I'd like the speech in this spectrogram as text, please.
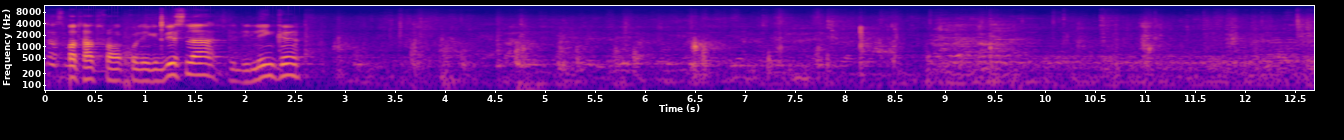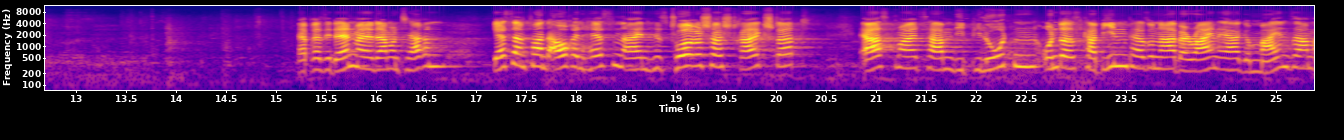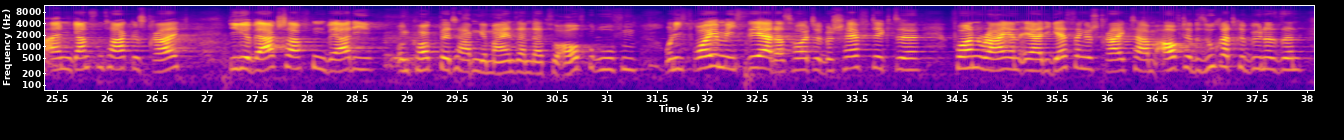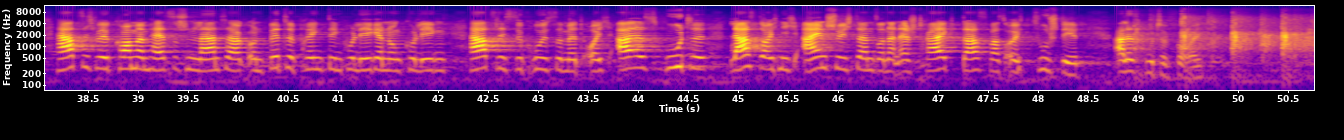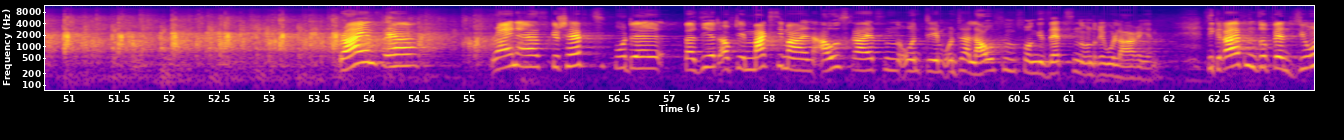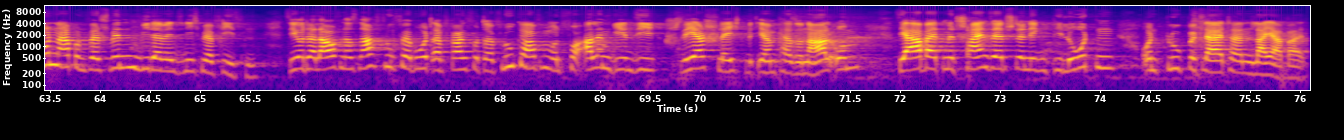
Das Wort hat Frau Kollegin Wissler für DIE LINKE. Herr Präsident, meine Damen und Herren! Gestern fand auch in Hessen ein historischer Streik statt. Erstmals haben die Piloten und das Kabinenpersonal bei Ryanair gemeinsam einen ganzen Tag gestreikt. Die Gewerkschaften Verdi und Cockpit haben gemeinsam dazu aufgerufen. Ich freue mich sehr, dass heute Beschäftigte von Ryanair, die gestern gestreikt haben, auf der Besuchertribüne sind. Herzlich willkommen im Hessischen Landtag, und bitte bringt den Kolleginnen und Kollegen herzlichste Grüße mit. Euch alles Gute. Lasst euch nicht einschüchtern, sondern erstreikt das, was euch zusteht. Alles Gute für euch. Ryanair Ryanairs Geschäftsmodell basiert auf dem maximalen Ausreizen und dem Unterlaufen von Gesetzen und Regularien. Sie greifen Subventionen ab und verschwinden wieder, wenn sie nicht mehr fließen. Sie unterlaufen das Nachtflugverbot am Frankfurter Flughafen, und vor allem gehen Sie sehr schlecht mit Ihrem Personal um. Sie arbeiten mit scheinselbstständigen Piloten und Flugbegleitern Leiharbeit.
